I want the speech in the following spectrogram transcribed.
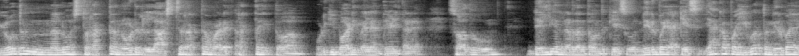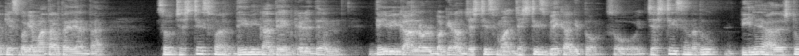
ಯೋಧನಲ್ಲೂ ಅಷ್ಟು ರಕ್ತ ನೋಡಿರಲಿಲ್ಲ, ಅಷ್ಟು ರಕ್ತ ಮಾಡಿ, ರಕ್ತ ಇತ್ತು ಆ ಹುಡುಗಿ ಬಾಡಿ ಮೇಲೆ ಅಂತ ಹೇಳ್ತಾಳೆ ಸೊ ಅದು ಡೆಲ್ಲಿಯಲ್ಲಿ ನಡೆದಂಥ ಒಂದು ಕೇಸು ನಿರ್ಭಯ ಕೇಸ್ ಯಾಕಪ್ಪ ಇವತ್ತು ನಿರ್ಭಯ ಕೇಸ್ ಬಗ್ಗೆ ಮಾತಾಡ್ತಾ ಇದೆ ಅಂತ? ಸೊ ಜಸ್ಟಿಸ್ ಫಾರ್ ದೇವಿಕಾ ಅಂತ ಏನು ಕೇಳಿದ್ದೆ? ದೇವಿಕಾ ಅನ್ನೋಳ ಬಗ್ಗೆ ನಾವು ಜಸ್ಟಿಸ್ ಮಾ ಜಸ್ಟಿಸ್ ಬೇಕಾಗಿತ್ತು. ಸೊ ಜಸ್ಟಿಸ್ ಅನ್ನೋದು ಡಿಲೇ ಆದಷ್ಟು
